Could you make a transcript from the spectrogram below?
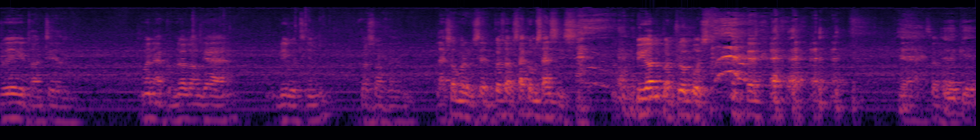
doing it until when I could no longer be with him because of, um, like somebody say, because of circumstances beyond control post. yeah, so Okay.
